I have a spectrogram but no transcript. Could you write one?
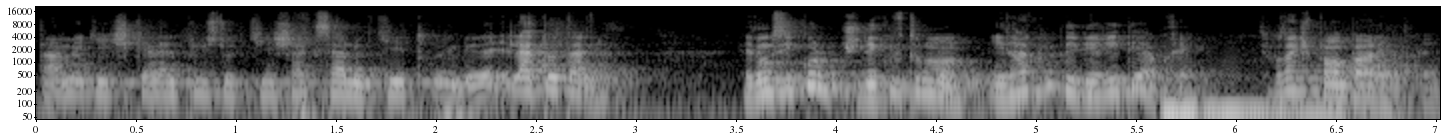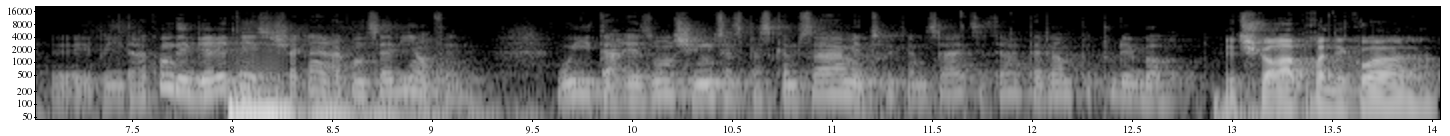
T'as un mec qui est Canal, l'autre qui est chaque salle, l'autre qui est truc, la totale. Et donc c'est cool, tu découvres tout le monde. Il raconte des vérités après. C'est pour ça que je peux en parler après. il te raconte des vérités, chacun il raconte sa vie en fait. Oui, t'as raison, chez nous ça se passe comme ça, mais trucs comme ça, etc. T'avais un peu tous les bords. Et tu leur apprenais quoi?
